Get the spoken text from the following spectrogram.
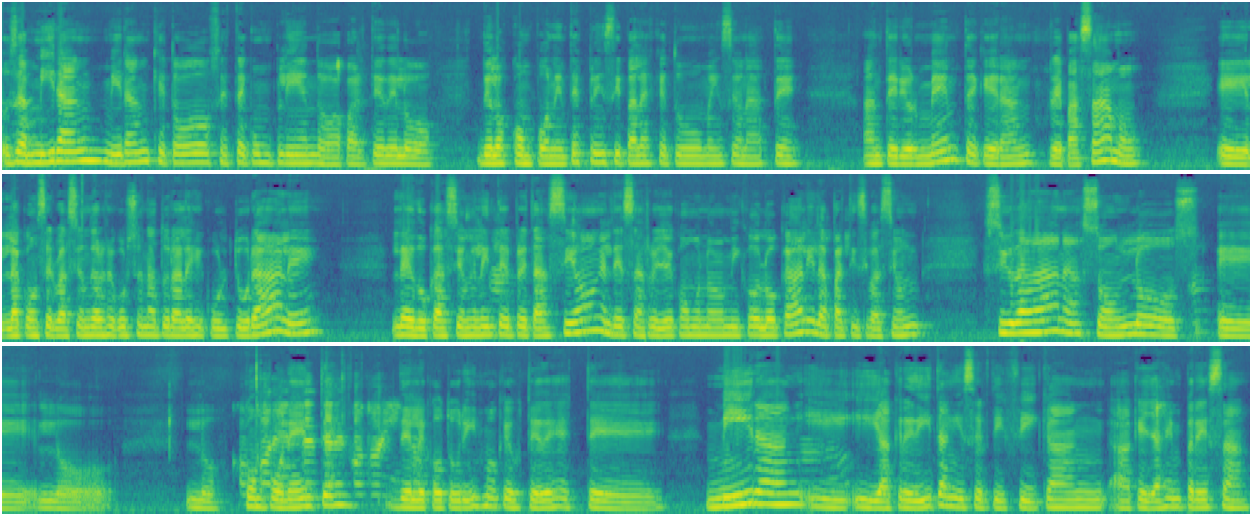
o sea, miran, miran que todo se esté cumpliendo, aparte de, lo, de los componentes principales que tú mencionaste anteriormente, que eran, repasamos, eh, la conservación de los recursos naturales y culturales, la educación y la interpretación, el desarrollo económico local y la participación ciudadana son los, eh, los, componentes, del, ecoturismo. que ustedes este, miran y, acreditan y certifican a aquellas empresas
